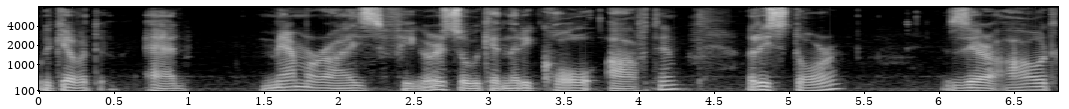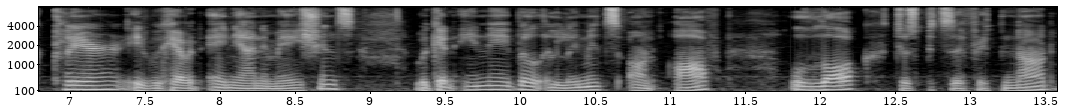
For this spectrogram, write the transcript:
we can add memorize figures so we can recall after restore zero out clear if we have any animations. We can enable limits on off lock to specific node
